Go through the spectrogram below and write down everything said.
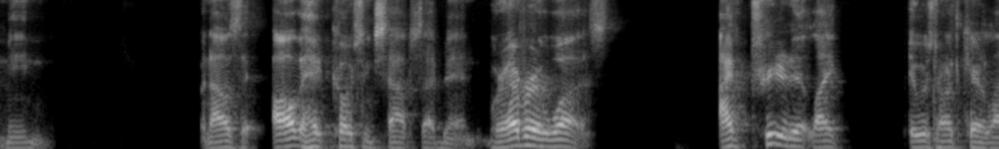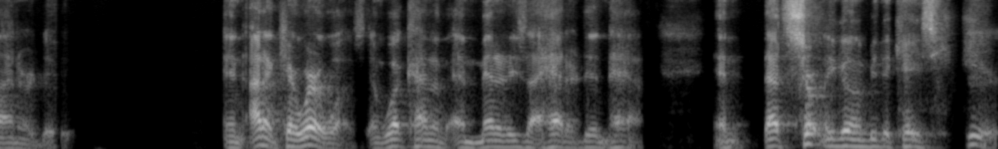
I mean, when I was at all the head coaching stops I've been, wherever it was, I've treated it like it was North Carolina or Duke. And I didn't care where it was and what kind of amenities I had or didn't have. And that's certainly going to be the case here.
